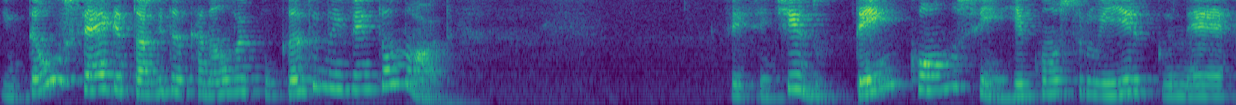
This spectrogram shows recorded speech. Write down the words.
Então segue a tua vida, cada um vai pro canto e não inventa moda. Fez sentido? Tem como sim reconstruir, né,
